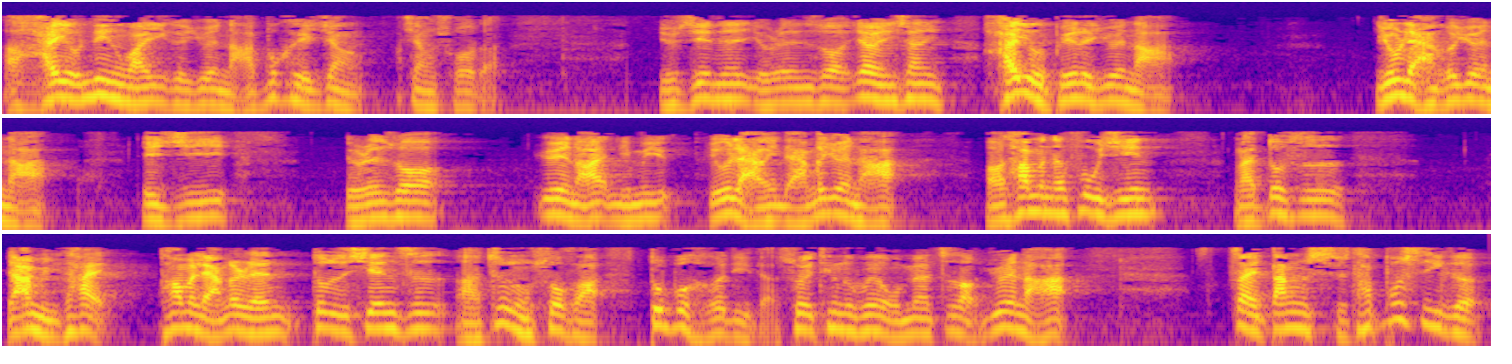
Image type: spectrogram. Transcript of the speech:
啊，还有另外一个约拿，不可以这样这样说的。有些人有的人说，要你相信还有别的约拿，有两个约拿，以及有人说约拿你们有有两两个约拿啊，他们的父亲啊都是亚米泰，他们两个人都是先知啊，这种说法都不合理的。所以听众朋友，我们要知道约拿在当时他不是一个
